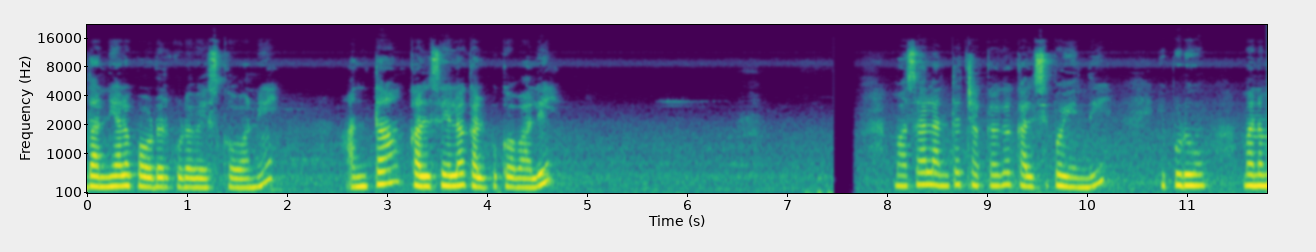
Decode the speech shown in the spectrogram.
ధనియాల పౌడర్ కూడా వేసుకోవాలి. అంతా కలిసేలా కలుపుకోవాలి. మసాలా అంతా చక్కగా కలిసిపోయింది. ఇప్పుడు మనం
